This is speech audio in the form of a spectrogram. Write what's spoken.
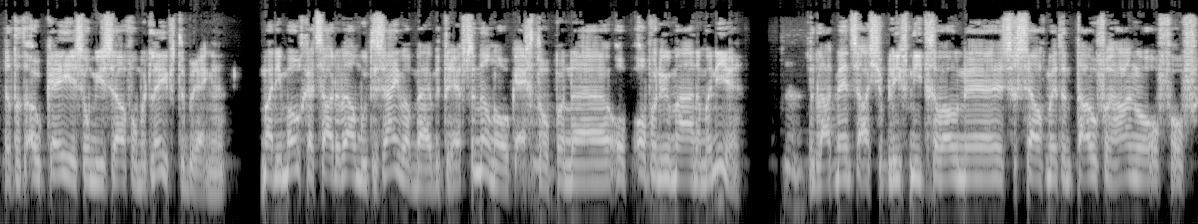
dat het oké is is om jezelf om het leven te brengen. Maar die mogelijkheid zou er wel moeten zijn wat mij betreft. En dan ook echt op een, uh, op, op een humane manier. Laat mensen alsjeblieft niet gewoon uh, zichzelf met een touw verhangen of, of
